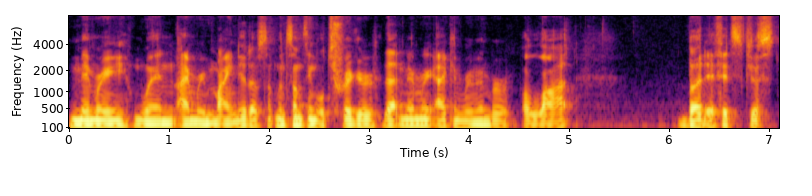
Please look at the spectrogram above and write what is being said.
memory when I'm reminded of something. When something will trigger that memory, I can remember a lot. But if it's just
